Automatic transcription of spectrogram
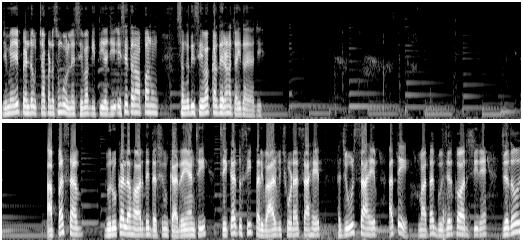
ਜਿਵੇਂ ਇਹ ਪਿੰਡ ਉੱਚਾ ਪਿੰਡ ਸੰਘੋਲ ਨੇ ਸੇਵਾ ਕੀਤੀ ਹੈ ਜੀ, ਇਸੇ ਤਰ੍ਹਾਂ ਆਪਾਂ ਨੂੰ ਸੰਗਤ ਦੀ ਸੇਵਾ ਕਰਦੇ ਰਹਿਣਾ ਚਾਹੀਦਾ ਆ ਜੀ। ਆਪਾਂ ਸਭ ਗੁਰੂ ਕਾ ਲਾਹੌਰ ਦੇ ਦਰਸ਼ਨ ਕਰ ਰਹੇ ਹਾਂ ਜੀ। ਜੇਕਰ ਤੁਸੀਂ ਪਰਿਵਾਰ ਵਿਛੋੜਾ ਸਾਹਿਬ, ਹਜੂਰ ਸਾਹਿਬ ਅਤੇ ਮਾਤਾ ਗੁਜਰ ਕੌਰ ਜੀ ਨੇ ਜਦੋਂ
